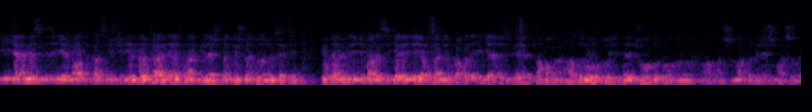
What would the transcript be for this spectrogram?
İl Genel Meclisimizin 26 Kasım 2024 tarihinde yapılan birleşme görüşme turunun özeti. Gündemin birinci maddesi gereğince yapılan yoklamada il genel meclis üyeleri tamamının hazır olduğu, yeteri çoğunluğu bulunduğunun anlaşılmakla birleşim açıldı.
